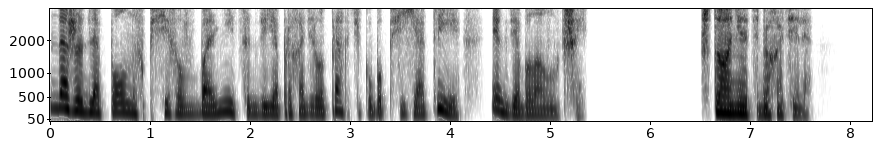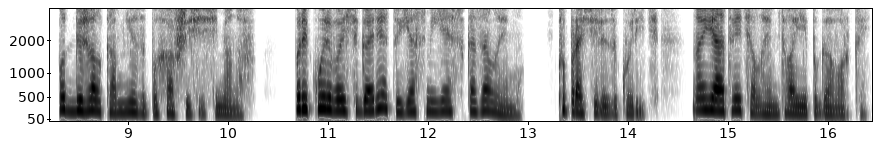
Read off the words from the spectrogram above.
даже для полных психов в больнице, где я проходила практику по психиатрии и где была лучшей. «Что они от тебя хотели?» Подбежал ко мне запыхавшийся Семенов. Прикуривая сигарету, я, смеясь, сказала ему. Попросили закурить, но я ответила им твоей поговоркой.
